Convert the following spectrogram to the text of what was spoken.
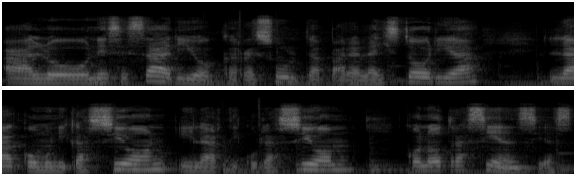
a lo necesario que resulta para la historia la comunicación y la articulación con otras ciencias,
